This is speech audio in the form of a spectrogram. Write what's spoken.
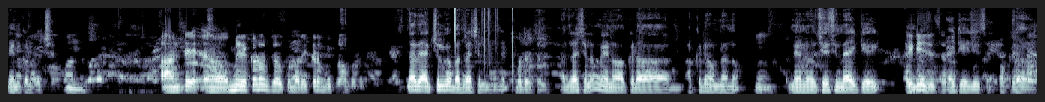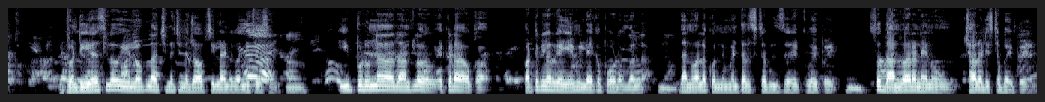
నేను ఇక్కడికి వచ్చాను. అంటే మీరు ఎక్కడ చదువుకున్నారు? ఎక్కడ మీ ప్రాపర్ నాది యాక్చువల్గా భద్రాచలం అండి. భద్రాచలం. భద్రాచలం నేను అక్కడ అక్కడే ఉన్నాను. నేను చేసింది ఐటీఐ. ఐటీఐ చేశారు? ఐటీఐ చేశాను. ఒక ట్వంటీ ఇయర్స్లో ఈ లోపల చిన్న చిన్న జాబ్స్ ఇలాంటివన్నీ చేశాను. ఇప్పుడున్న దాంట్లో ఎక్కడ ఒక పర్టికులర్గా ఏమీ లేకపోవడం వల్ల దానివల్ల కొన్ని మెంటల్ స్ట్రబుల్స్ ఎక్కువైపోయి. సో దాని ద్వారా నేను చాలా డిస్టర్బ్ అయిపోయాను.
